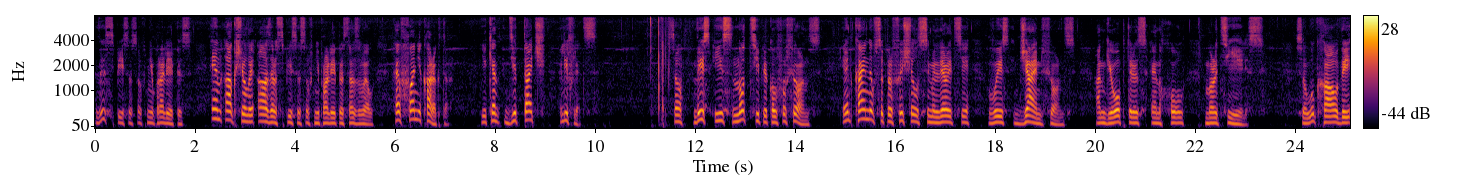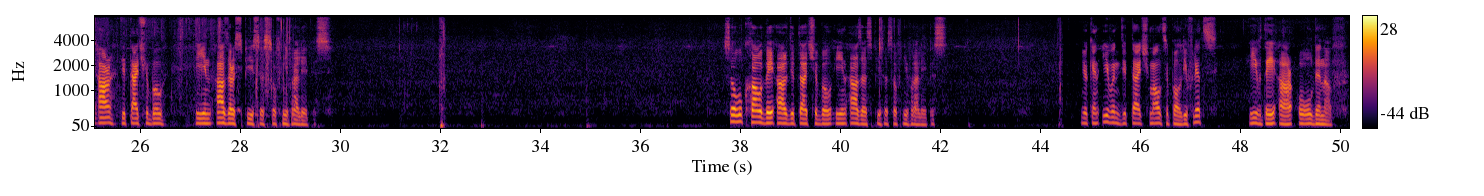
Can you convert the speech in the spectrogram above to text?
this species of Nephrolepis and actually other species of Nephrolepis as well have funny character. You can detach leaflets. So this is not typical for ferns and kind of superficial similarity with giant ferns, Angiopteris and whole Marattiales. So look how they are detachable in other species of Nephrolepis. So look how they are detachable in other species of Nephrolepis. You can even detach multiple leaflets if they are old enough.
